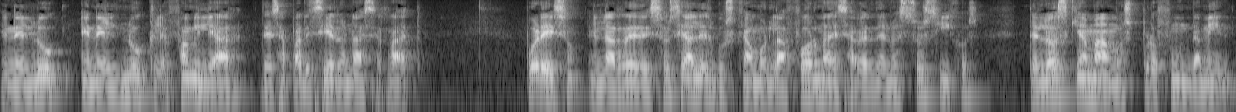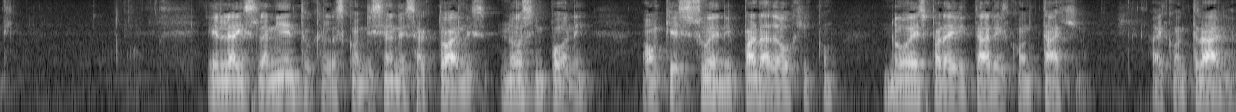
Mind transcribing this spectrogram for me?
en el, núcleo familiar desaparecieron hace rato. Por eso, en las redes sociales buscamos la forma de saber de nuestros hijos, de los que amamos profundamente. El aislamiento que las condiciones actuales nos imponen aunque suene paradójico, no es para evitar el contagio. Al contrario,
